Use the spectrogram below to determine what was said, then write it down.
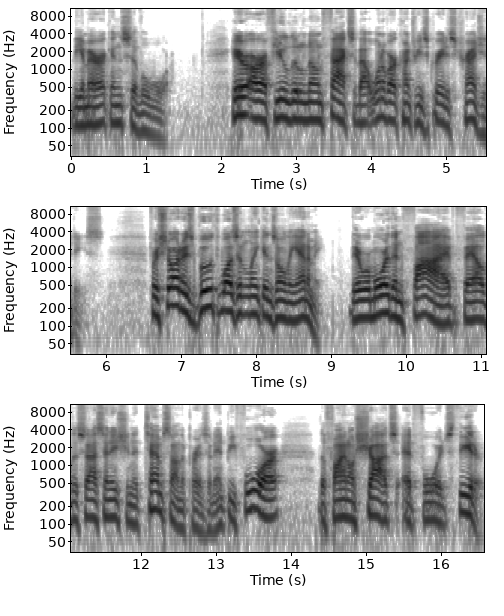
the American Civil War. Here are a few little known facts about one of our country's greatest tragedies. For starters, Booth wasn't Lincoln's only enemy. There were more than five failed assassination attempts on the president before the final shots at Ford's Theater.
